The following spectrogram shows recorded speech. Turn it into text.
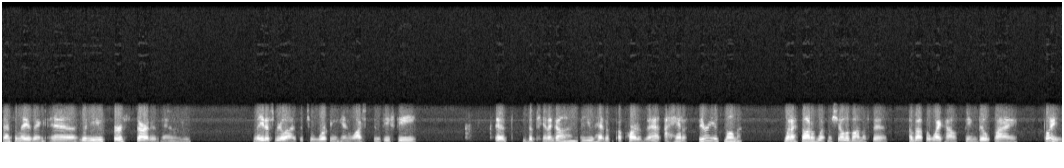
That's amazing. And when you first started and made us realize that you're working in Washington D.C. at the Pentagon, you had a, a part of that. I had a serious moment when I thought of what Michelle Obama said about the White House being built by slaves,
